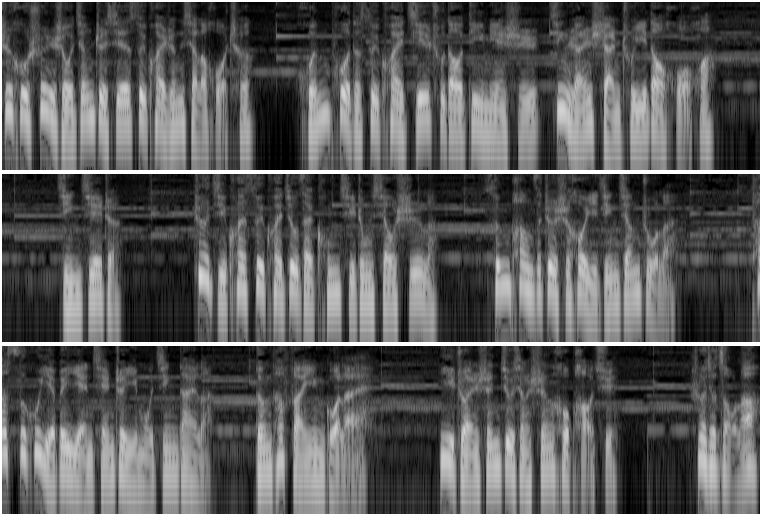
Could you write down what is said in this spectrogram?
之后，顺手将这些碎块扔下了火车。魂魄的碎块接触到地面时，竟然闪出一道火花。紧接着，这几块碎块就在空气中消失了。孙胖子这时候已经僵住了，他似乎也被眼前这一幕惊呆了。等他反应过来，一转身就向身后跑去。这就走了？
